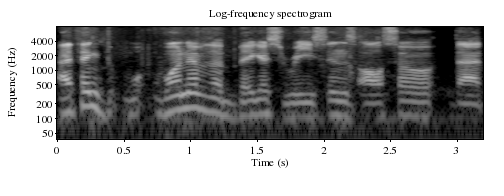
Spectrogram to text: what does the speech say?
I think one of the biggest reasons also that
